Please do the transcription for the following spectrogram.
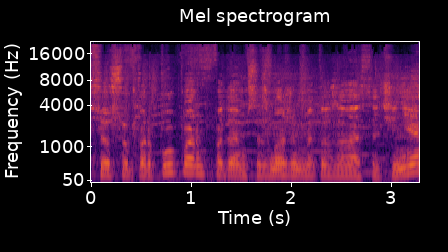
Все супер-пупер. Подивимося, зможемо ми то завести чи ні.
